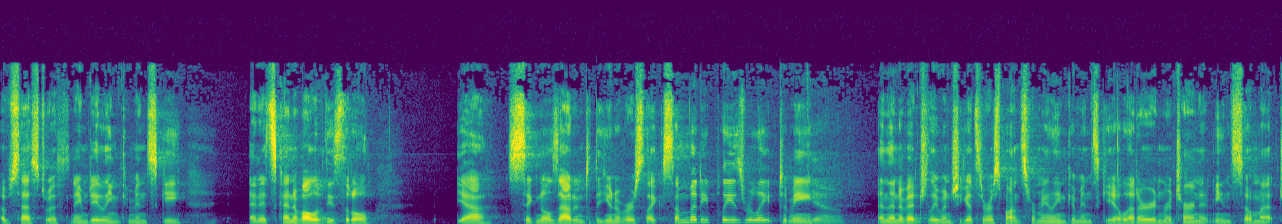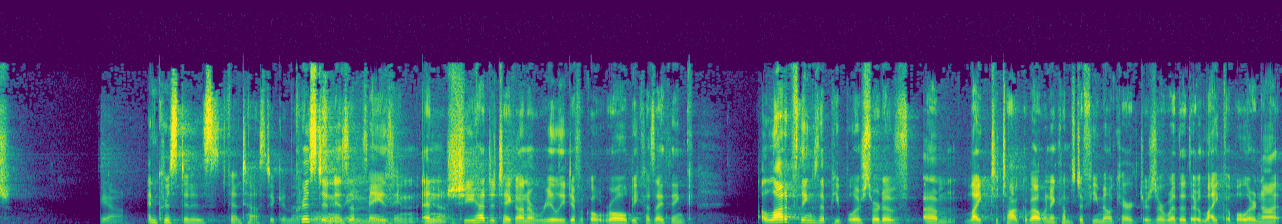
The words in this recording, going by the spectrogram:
obsessed with named Aline Kominsky. And it's kind of all of these little, yeah, signals out into the universe like, somebody please relate to me. Yeah. And then eventually, when she gets a response from Aline Kominsky, a letter in return, it means so much. Yeah. And Kristen is fantastic in that. Kristen role. is amazing, and Yeah. she had to take on a really difficult role because I think a lot of things that people are sort of um, like to talk about when it comes to female characters are whether they're likable or not.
